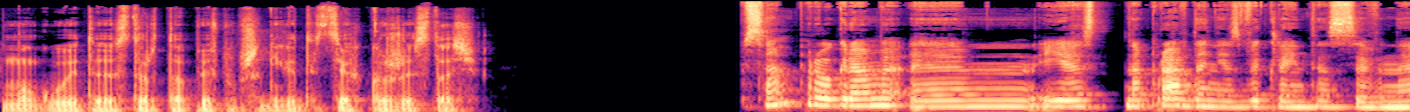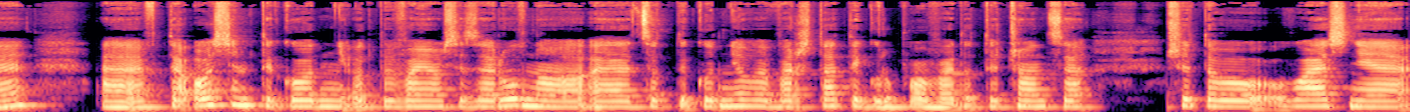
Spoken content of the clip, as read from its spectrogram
mogły te startupy w poprzednich edycjach korzystać? Sam program jest naprawdę niezwykle intensywny. E, w te 8 tygodni odbywają się zarówno e, cotygodniowe warsztaty grupowe dotyczące czy to właśnie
